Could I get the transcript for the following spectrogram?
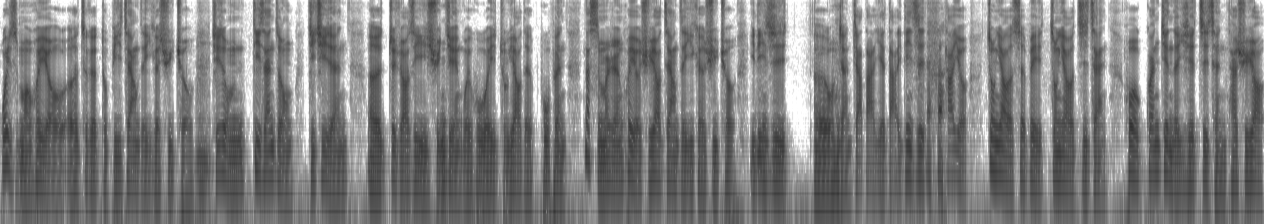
为什么会有呃这个 to B 这样的一个需求？嗯，其实我们第三种机器人，呃，最主要是以巡检维护为主要的部分。那什么人会有需要这样的一个需求？一定是呃，我们讲家大业大，一定是 他有重要的设备、重要的支站或关键的一些制程，它需要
